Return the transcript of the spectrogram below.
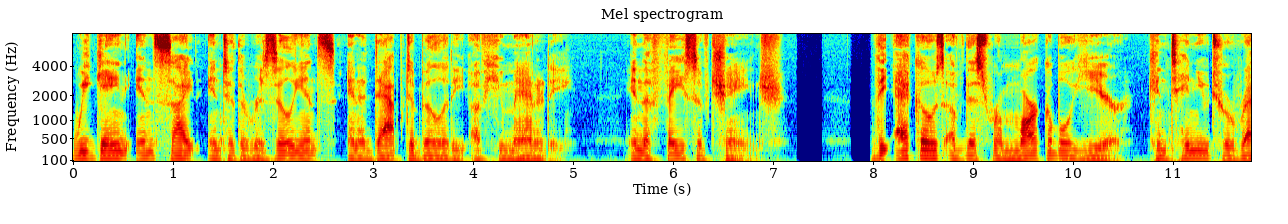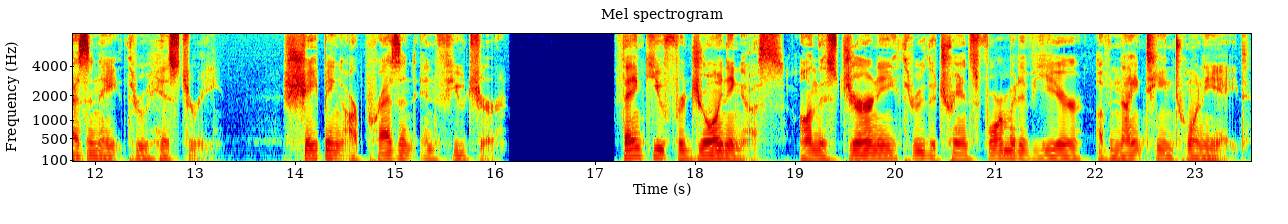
we gain insight into the resilience and adaptability of humanity in the face of change. The echoes of this remarkable year continue to resonate through history shaping our present and future. Thank you for joining us on this journey through the transformative year of 1928.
